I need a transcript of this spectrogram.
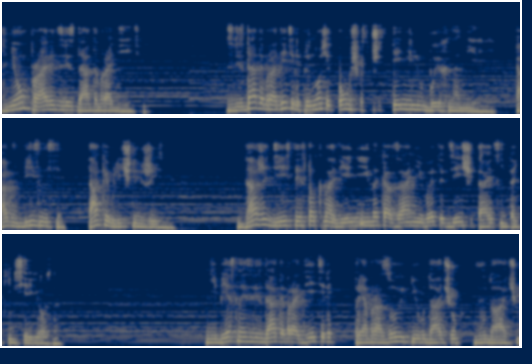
Днем правит звезда добродетель. Звезда добродетели приносит помощь в осуществлении любых намерений, как в бизнесе, так и в личной жизни. Даже действие столкновений и наказаний в этот день считается не таким серьезным. Небесная звезда добродетели преобразует неудачу в удачу,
